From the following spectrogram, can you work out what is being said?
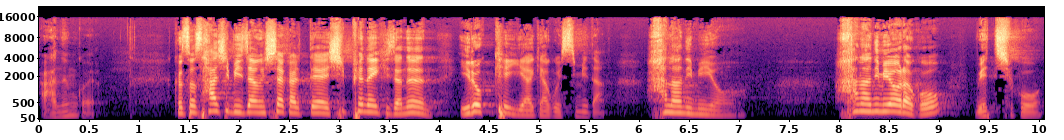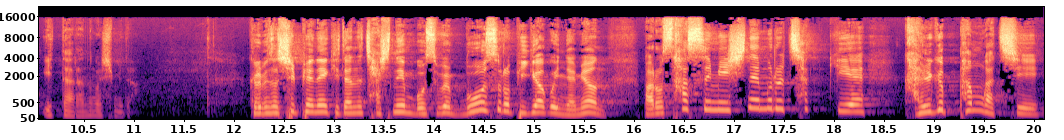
아는 거예요. 그래서 42장 시작할 때 시편의 기자는 이렇게 이야기하고 있습니다. 하나님이요. 하나님이요라고 외치고 있다라는 것입니다. 그러면서 시편의 기자는 자신의 모습을 무엇으로 비교하고 있냐면 바로 사슴이 시냇물을 찾기에 갈급함 같이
